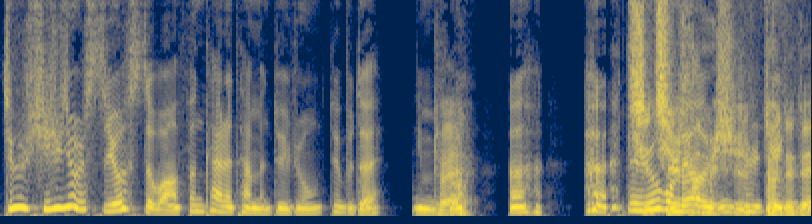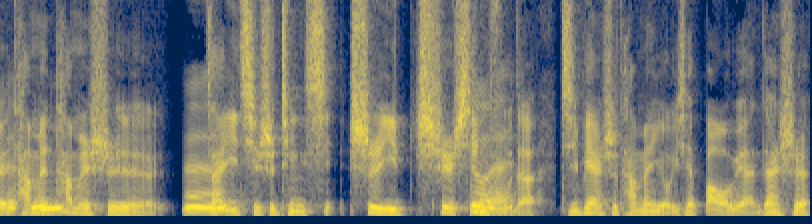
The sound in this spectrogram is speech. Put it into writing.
就是其实就是死有死亡分开了他们，最终对不对？你们说，其实他们是是对对对，他们他们们是嗯在一起是挺幸是一是幸福的，即便是他们有一些抱怨，但是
